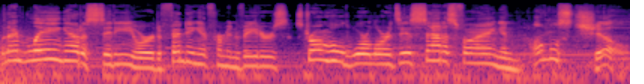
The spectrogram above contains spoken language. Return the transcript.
When I'm laying out a city or defending it from invaders, Stronghold Warlords is satisfying and almost chill,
